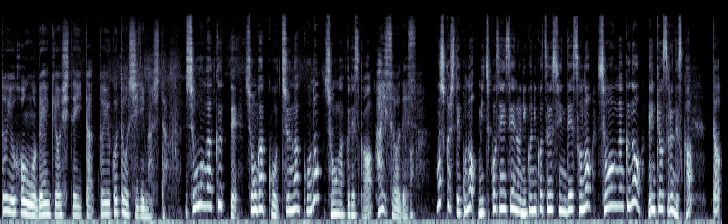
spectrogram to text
という本を勉強していたということを知りました。小学って小学校中学校の小学ですか？はいそうですもしかしてこの美智子先生のニコニコ通信でその小学の勉強するんですか？と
